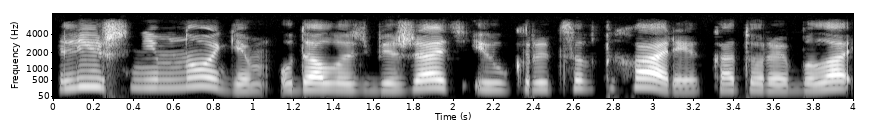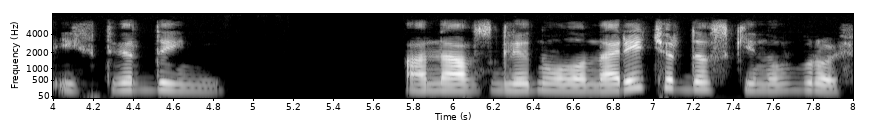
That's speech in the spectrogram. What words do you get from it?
Лишь немногим удалось бежать и укрыться в Тхаре, которая была их твердыней. Она взглянула на Ричарда, вскинув бровь.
